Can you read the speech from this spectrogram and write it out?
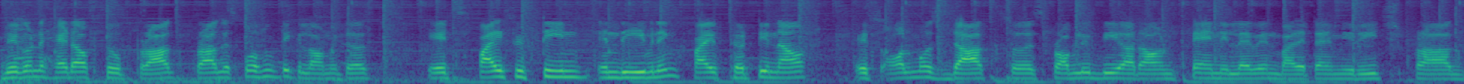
We're going to head off to Prague. Prague is 450 kilometers. It's 5.15 in the evening, 5.30 now. It's almost dark, so it's probably be around 10, 11 by the time we reach Prague.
